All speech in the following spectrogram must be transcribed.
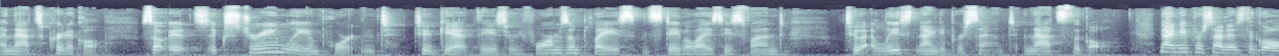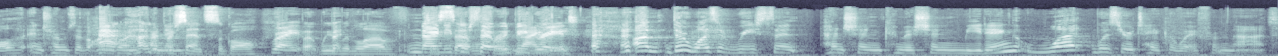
and that's critical. So it's extremely important to get these reforms in place and stabilize these funds to at least 90%, and that's the goal. 90% is the goal in terms of ongoing 100% is the goal, right? But we but would love 90% would be 90. great. um, there was a recent pension commission meeting. What was your takeaway from that?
